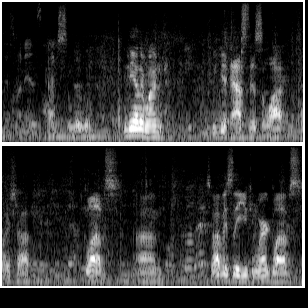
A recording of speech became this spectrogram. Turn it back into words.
this one is. But. Absolutely. And the other one, we get asked this a lot in the fly shop, gloves. Um, so obviously you can wear gloves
